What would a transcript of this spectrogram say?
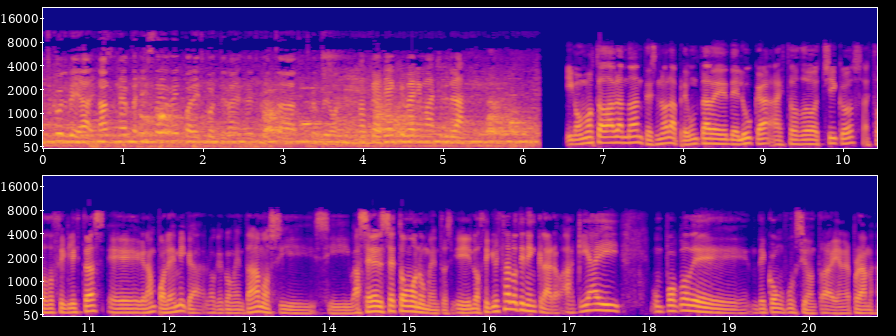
it could be. Yeah, it doesn't have the history of it, but it could. It could. Uh, it could be one. Okay, thank you very much. Good luck. Y como hemos estado hablando antes, ¿no? La pregunta de, de Luca a estos dos chicos, a estos dos ciclistas, eh, gran polémica, lo que comentábamos, si, si va a ser el sexto monumento. Y los ciclistas lo tienen claro. Aquí hay un poco de, de confusión todavía en el programa.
